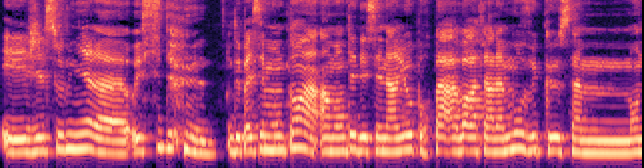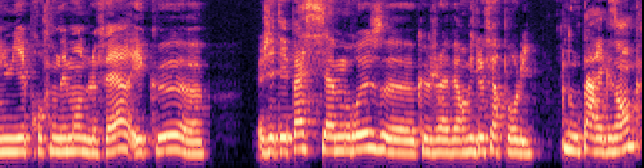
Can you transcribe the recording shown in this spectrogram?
Et j'ai le souvenir euh, aussi de, de passer mon temps à inventer des scénarios pour pas avoir à faire l'amour, vu que ça m'ennuyait profondément de le faire et que euh, j'étais pas si amoureuse euh, que j'avais envie de le faire pour lui. Donc par exemple,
